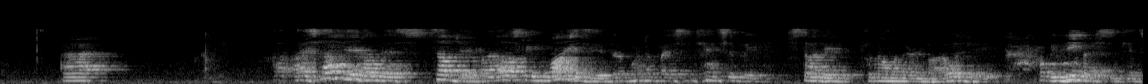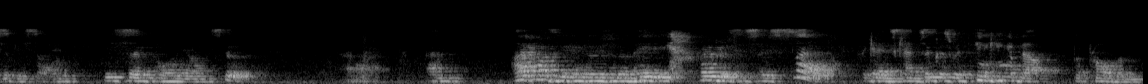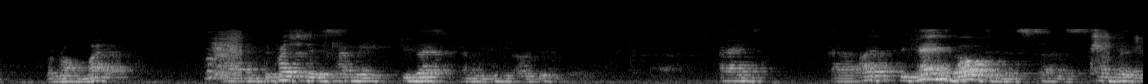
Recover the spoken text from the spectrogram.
uh, I started on this subject by asking why is it that one of the most intensively studied phenomena in biology, probably the most intensively studied, is so poorly understood. Uh, and I come to the conclusion that maybe progress is so slow against cancer because we're thinking about the problem the wrong way. And the question is, can we do better? Can we think about it differently? Uh, and uh, I became involved in this uh,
